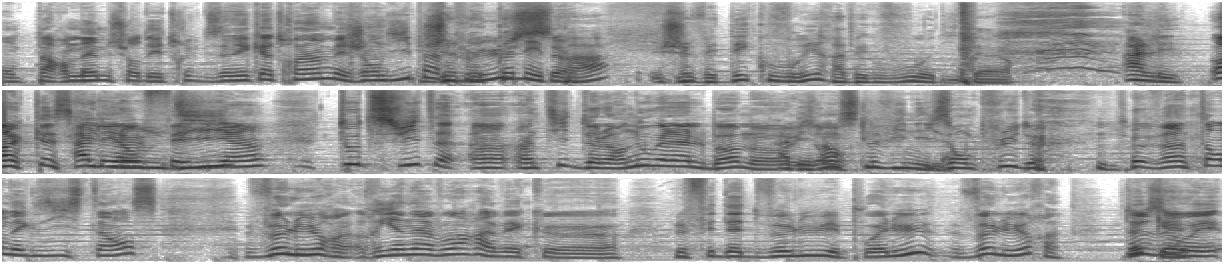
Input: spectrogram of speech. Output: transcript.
On part même sur des trucs des années 80, mais j'en dis pas je plus. ne connais pas. Je vais découvrir avec vous, auditeurs. Allez, Oh, qu'est-ce qu'il Allez, le Andy. fait bien Tout de suite, un, un titre de leur nouvel album. Euh, allez, ils, ont, lance le vinyle. ils ont plus de, de 20 ans d'existence. Velure, rien à voir avec euh, le fait d'être velu et poilu. Velure de. Zoé.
